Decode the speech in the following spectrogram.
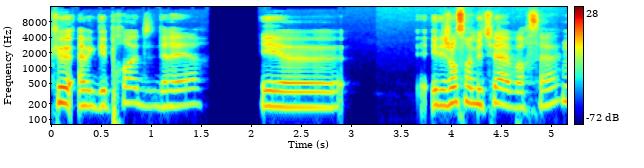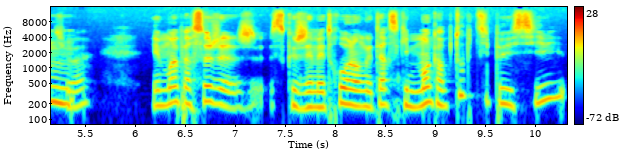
que avec des prods derrière et et les gens sont habitués à voir ça, tu Mhm. vois. Et moi perso, je- je- ce que j'aimais trop en Angleterre, ce qui me manque un tout petit peu ici,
